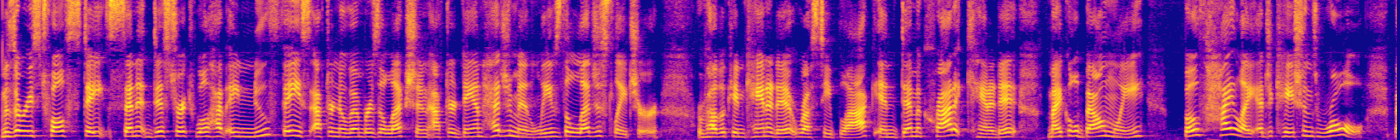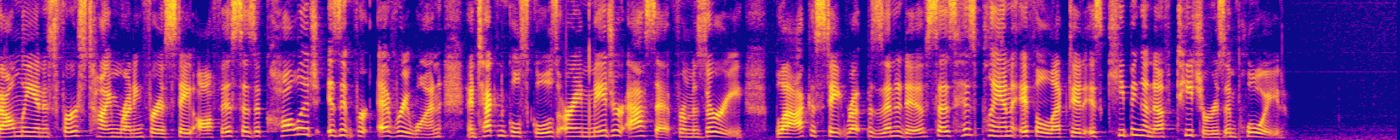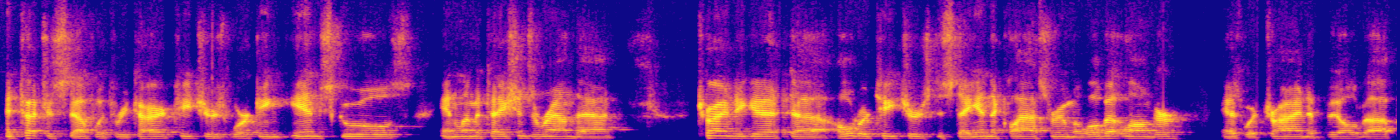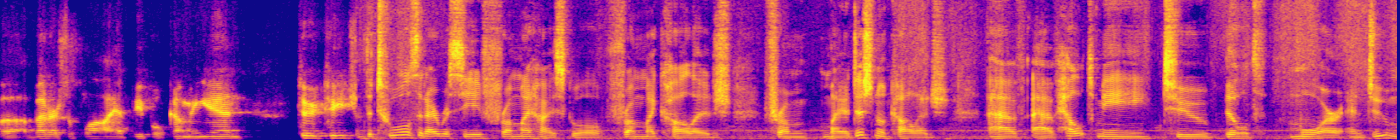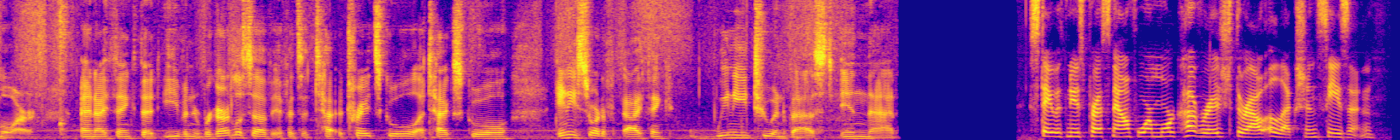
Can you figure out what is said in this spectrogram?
Missouri's 12th state Senate district will have a new face after November's election after Dan Hegeman leaves the legislature. Republican candidate Rusty Black and Democratic candidate Michael Baumle both highlight education's role. Baumle, in his first time running for a state office, says a college isn't for everyone and technical schools are a major asset for Missouri. Black, a state representative, says his plan, if elected, is keeping enough teachers employed. It touches stuff with retired teachers working in schools and limitations around that. Trying to get uh, older teachers to stay in the classroom a little bit longer as we're trying to build up a, a better supply of people coming in to teach. The tools that I received from my high school, from my college, from my additional college have, have helped me to build more and do more. And I think that even regardless of if it's a, te- a trade school, a tech school, any sort of, I think we need to invest in that. Stay with News Press now for more coverage throughout election season.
